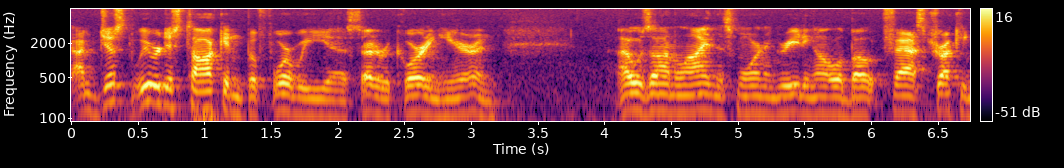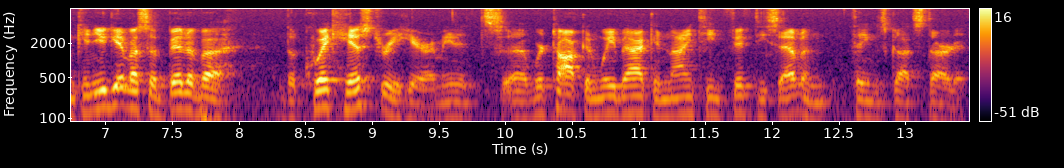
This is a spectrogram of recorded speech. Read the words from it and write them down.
I'm just we were just talking before we uh, started recording here, and I was online this morning reading all about fast trucking. Can you give us a bit of a the quick history here? I mean, it's uh, we're talking way back in 1957 things got started.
